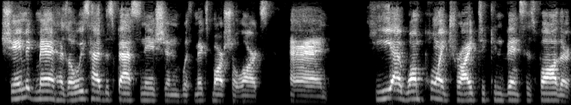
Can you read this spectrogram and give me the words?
Shane McMahon has always had this fascination with mixed martial arts, and he at one point tried to convince his father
